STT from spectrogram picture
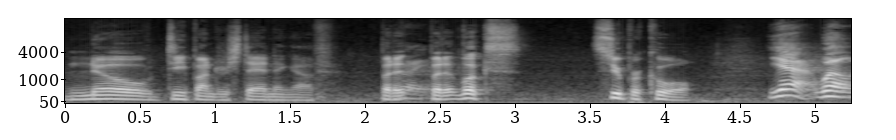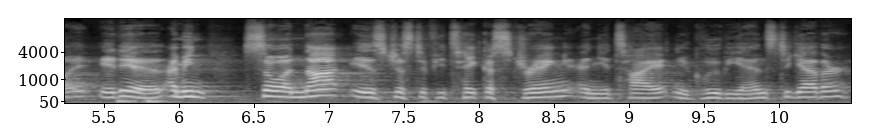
no deep understanding of. But it Right. but it looks super cool. Yeah, well, it, it is. I mean, so a knot is just if you take a string and you tie it and you glue the ends together,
